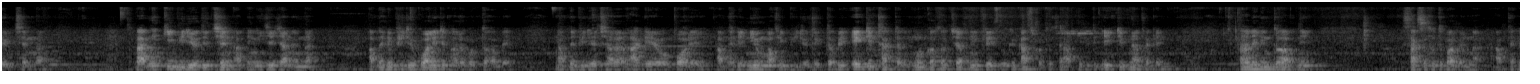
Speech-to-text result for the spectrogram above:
দেখছেন না। বা আপনি কী ভিডিও দিচ্ছেন, আপনি নিজেই জানেন না। আপনাকে ভিডিও কোয়ালিটি ভালো করতে হবে। আপনি ভিডিও ছাড়ার আগে ও পরে আপনাকে নিয়ম মাফিক ভিডিও দেখতে হবে অ্যাক্টিভ থাকতে হবে। মূল কথা হচ্ছে আপনি ফেসবুকে কাজ করতেছেন আপনি যদি অ্যাক্টিভ না থাকেন, তাহলে কিন্তু আপনি সাকসেস হতে পারবেন না। আপনাকে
